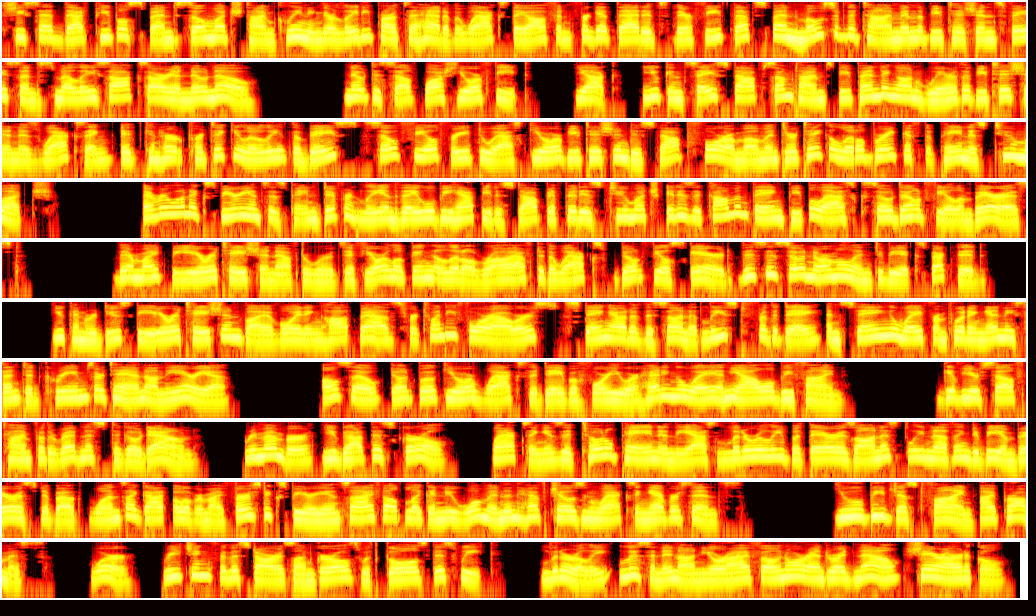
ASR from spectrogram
She said that people spend so much time cleaning their lady parts ahead of a wax they often forget that it's their feet that spend most of the time in the beautician's face and smelly socks are a no-no. Note to self, wash your feet. Yuck. You can say stop sometimes depending on where the beautician is waxing. It can hurt particularly the base, so feel free to ask your beautician to stop for a moment or take a little break if the pain is too much. Everyone experiences pain differently and they will be happy to stop if it is too much. It is a common thing people ask so don't feel embarrassed. There might be irritation afterwards if you're looking a little raw after the wax. Don't feel scared. This is so normal and to be expected. You can reduce the irritation by avoiding hot baths for 24 hours, staying out of the sun at least for the day, and staying away from putting any scented creams or tan on the area. Also, don't book your wax the day before you are heading away and you will be fine. Give yourself time for the redness to go down. Remember, you got this girl. Waxing is a total pain in the ass literally but there is honestly nothing to be embarrassed about. Once I got over my first experience I felt like a new woman and have chosen waxing ever since. You'll be just fine, I promise. We're reaching for the stars on Girls with Goals this week. Literally, listen in on your iPhone or Android now, share article.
